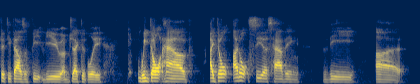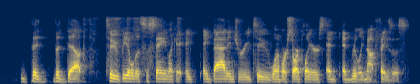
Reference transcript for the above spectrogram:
fifty thousand feet view objectively, we don't have I don't I don't see us having the uh, the the depth to be able to sustain like a, a, a bad injury to one of our star players and and really not phase us.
